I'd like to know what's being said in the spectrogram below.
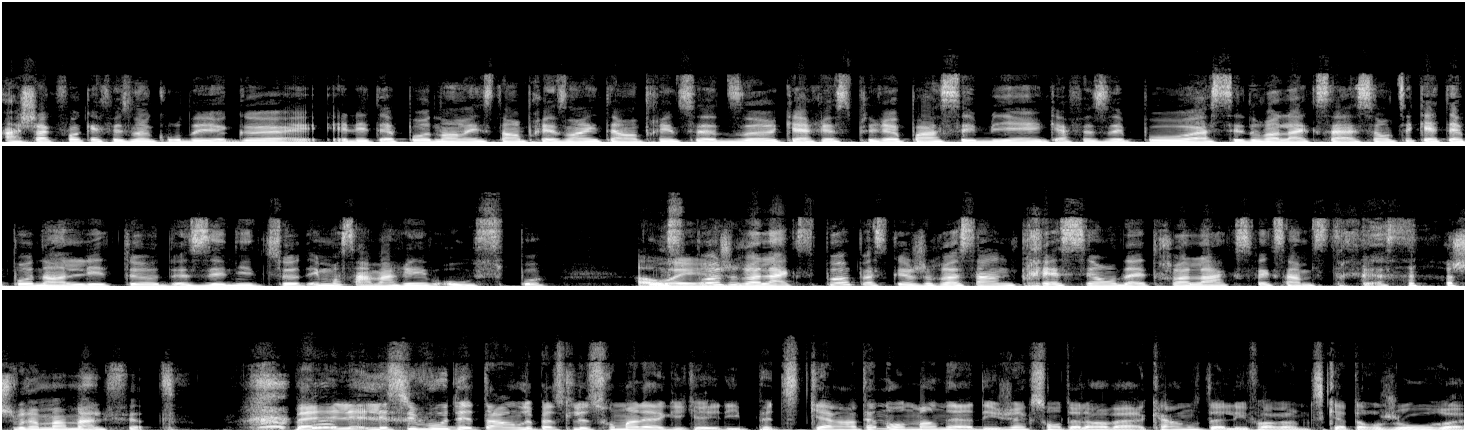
à chaque fois qu'elle faisait un cours de yoga, elle- elle n'était pas dans l'instant présent, elle était en train de se dire qu'elle respirait pas assez bien, qu'elle faisait pas assez de relaxation, tu sais, qu'elle était pas dans l'état de zénitude. Et moi, ça m'arrive au spa. Ah ouais, spa, hein? je relaxe pas parce que je ressens une pression d'être relax, fait que ça me stresse. je suis vraiment mal faite. Ben, la- laissez-vous détendre, parce que là, sûrement, les petites quarantaines, on demande à des gens qui sont allés en vacances d'aller faire un petit 14 jours euh,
